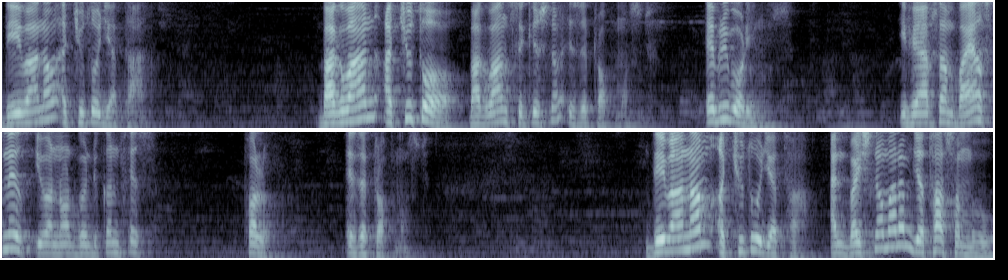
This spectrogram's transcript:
Devanam achyuto yatha. Bhagavan achyuto, Bhagavan Sri Krishna is the topmost. Everybody knows. If you have some biasness, you are not going to confess. Follow. Is the topmost. Devanam achyuto jatha and Vaishnavanam jatha sambhu.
